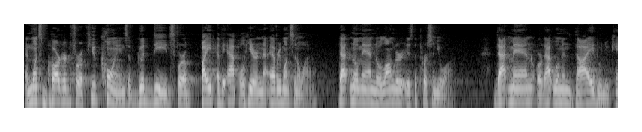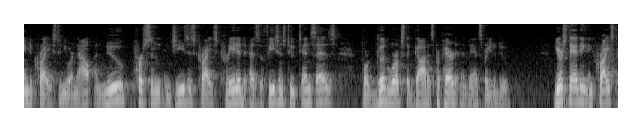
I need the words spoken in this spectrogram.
and once bartered for a few coins of good deeds for a bite of the apple here and every once in a while, that no man no longer is the person you are. That man or that woman died when you came to Christ, and you are now a new person in Jesus Christ, created, as Ephesians 2.10 says, for good works that God has prepared in advance for you to do. You're standing in Christ,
